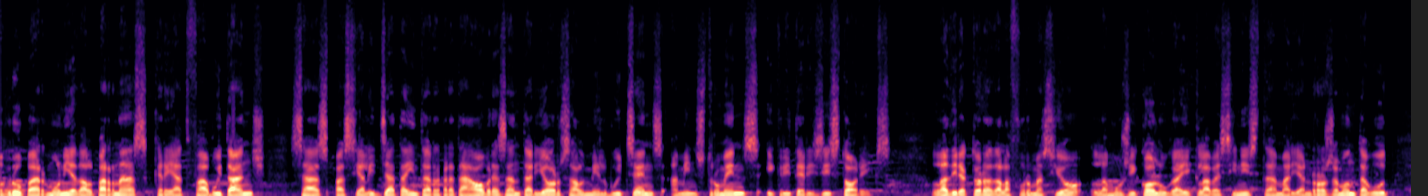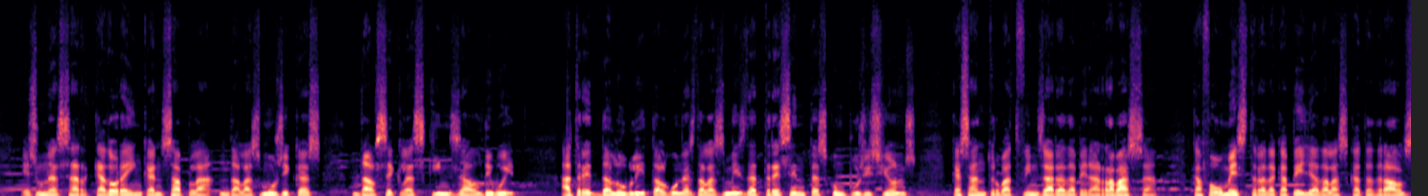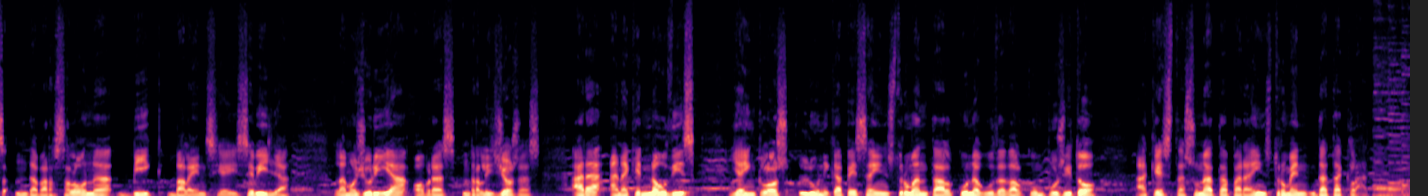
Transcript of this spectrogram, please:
el grup Harmonia del Parnàs, creat fa 8 anys, s'ha especialitzat a interpretar obres anteriors al 1800 amb instruments i criteris històrics. La directora de la formació, la musicòloga i clavecinista Marian Rosa Montagut, és una cercadora incansable de les músiques dels segles XV al XVIII. Ha tret de l'oblit algunes de les més de 300 composicions que s'han trobat fins ara de Pere Rabassa, que fou mestre de capella de les catedrals de Barcelona, Vic, València i Sevilla la majoria obres religioses. Ara, en aquest nou disc, hi ha inclòs l'única peça instrumental coneguda del compositor, aquesta sonata per a instrument de teclat.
